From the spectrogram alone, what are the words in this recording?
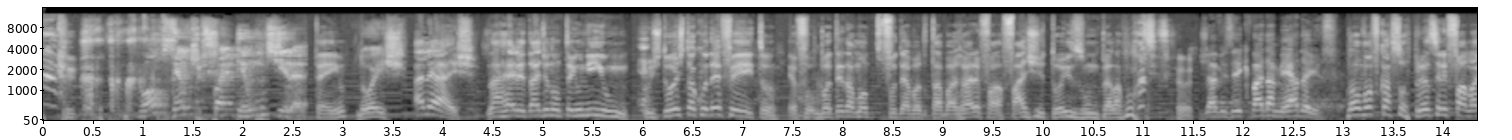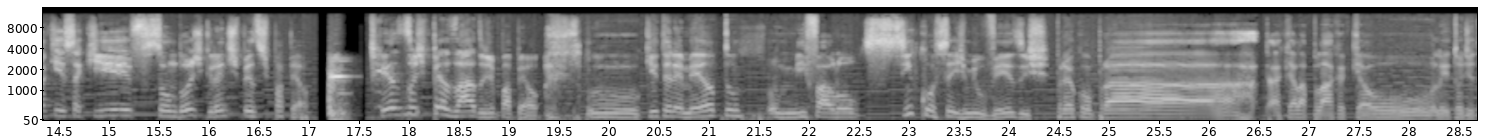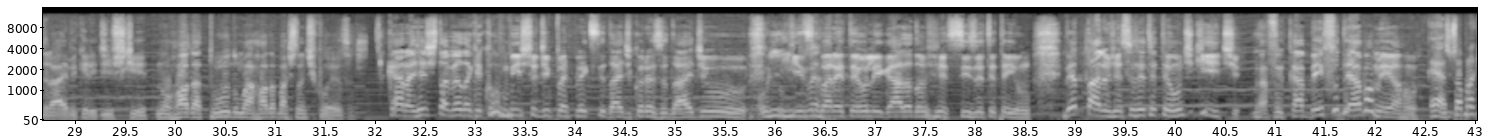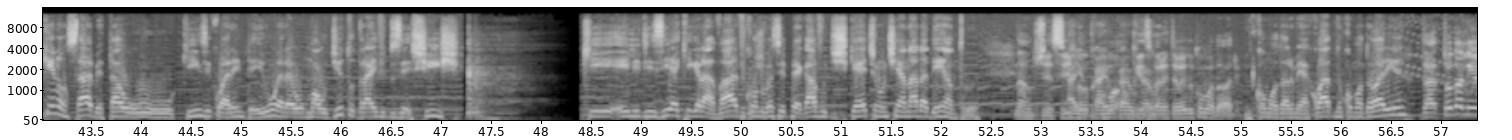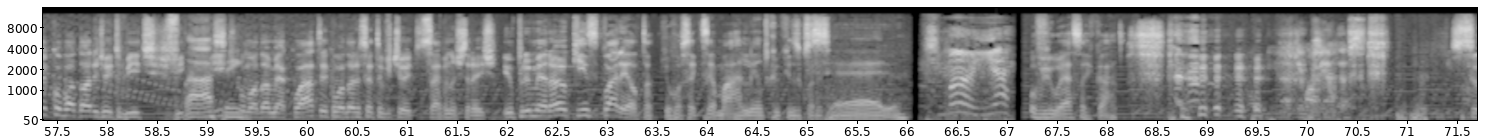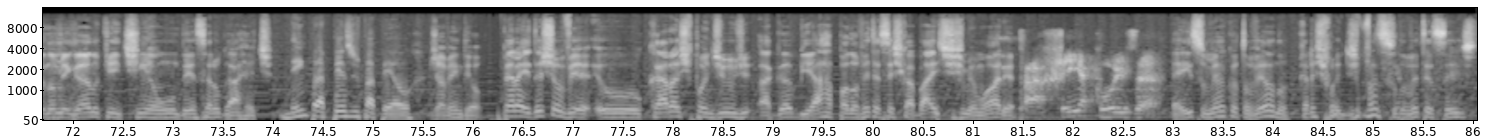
João que 41 mentira. Tenho. Dois. Aliás, na realidade eu não tenho nenhum. Os dois estão com defeito. Eu botei na mão do Fudeba do Tabajara e falei, faz de dois um, pelo amor de Deus. Já avisei que vai dar merda isso. Não vou ficar surpreso se ele falar que isso aqui são dois grandes pesos de papel. Pesos pesados de papel. O quinto elemento me falou cinco ou seis mil vezes pra eu comprar aquela placa que é o leitor de drive que ele diz que não roda tudo, mas roda bastante coisa. Cara, a gente tá vendo aqui com um misto de perplexidade e curiosidade o, o, link, 1541 ligado no G681. Detalhe, o G681 de kit. Vai ficar bem fudeba mesmo. É, só pra quem não sabe, tá? O 1541 era o maldito drive do ZX. Que ele dizia que gravava e quando você pegava o disquete não tinha nada dentro. Não, do G6 Caiu, não, do caiu, Commo- caiu, 1541 e do Commodore. No Commodore 64, no Commodore. Da, toda a linha Commodore de 8 bits. 20 Ah, bits, sim. Commodore 64 e Commodore 128. Serve nos três. E o primeirão é o 1540, que consegue ser mais lento que o 1540. Sério. Ouviu essa, Ricardo? Tem uma merda. Se eu não me engano, quem tinha um desse era o Garrett. Nem pra peso de papel. Já vendeu. Pera aí, deixa eu ver. O cara expandiu a gambiarra pra 96 KB de memória. tá feia coisa. É isso mesmo que eu tô vendo? O cara expandiu pra 96.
